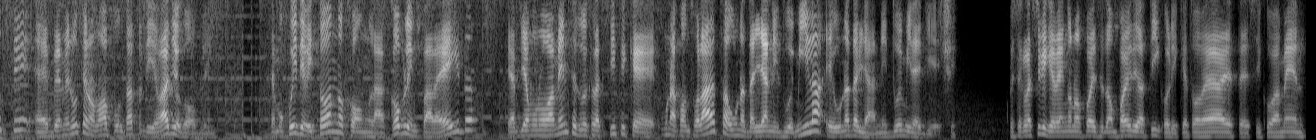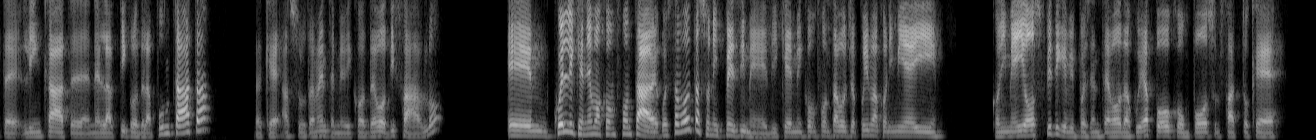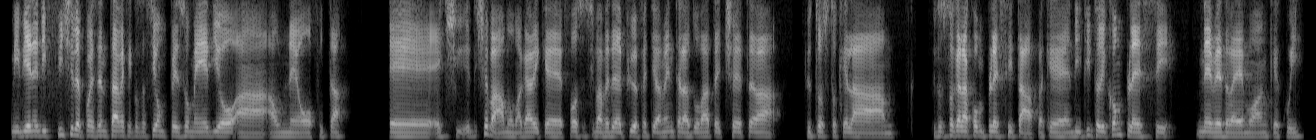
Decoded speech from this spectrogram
Tutti e benvenuti a una nuova puntata di Radio Goblin. Siamo qui di ritorno con la Goblin Parade e abbiamo nuovamente due classifiche, una contro l'altra, una dagli anni 2000 e una dagli anni 2010. Queste classifiche vengono prese da un paio di articoli che troverete sicuramente linkate nell'articolo della puntata, perché assolutamente mi ricorderò di farlo. E ehm, quelli che andiamo a confrontare questa volta sono i pesi medi, che mi confrontavo già prima con i miei con i miei ospiti che vi presenterò da qui a poco, un po' sul fatto che mi viene difficile presentare che cosa sia un peso medio a, a un neofita. E, e, ci, dicevamo magari che forse si va a vedere più effettivamente la durata, eccetera, piuttosto che la, piuttosto che la complessità, perché di titoli complessi ne vedremo anche qui.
